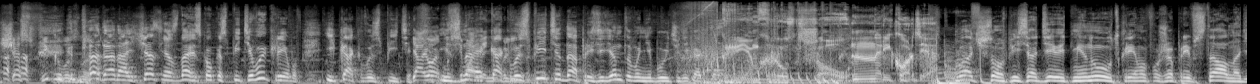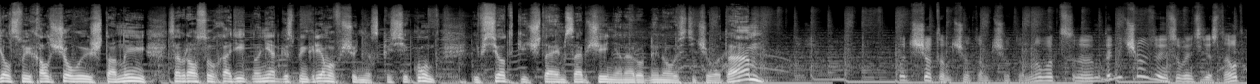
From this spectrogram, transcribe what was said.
Сейчас фиг его знает. Да-да-да, сейчас я знаю, сколько спите вы, Кремов, и как вы спите. Я его и зная, максимально как вы спите, да, президентом вы не будете никогда. Крем-хруст-шоу на рекорде. 2 часов 59 минут. Кремов уже привстал, надел свои холщовые штаны, собрался уходить. Но нет, господин Кремов, еще несколько секунд. И все-таки читаем сообщение народной новости. Чего там? Вот что там, что там, что там. Ну вот, э, да ничего особо интересного. А вот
